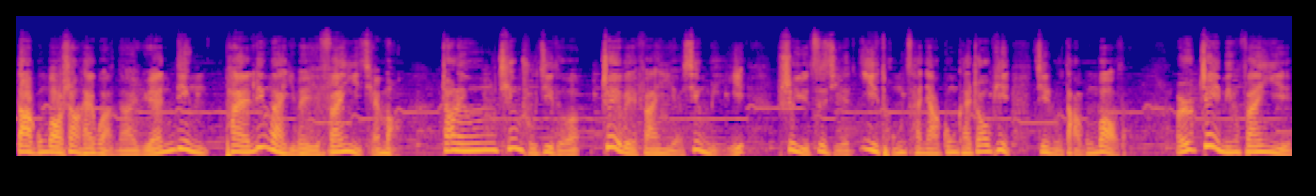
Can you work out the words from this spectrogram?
大公报上海馆呢原定派另外一位翻译前往，查良镛清楚记得这位翻译啊姓李，是与自己一同参加公开招聘进入大公报的，而这名翻译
